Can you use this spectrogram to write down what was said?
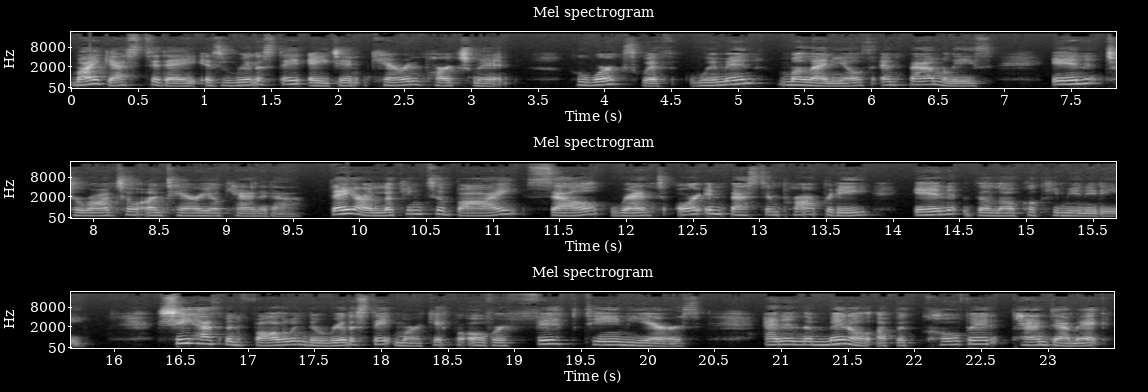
My guest today is real estate agent Karen Parchment, who works with women, millennials, and families in Toronto, Ontario, Canada. They are looking to buy, sell, rent, or invest in property in the local community. She has been following the real estate market for over 15 years and in the middle of the COVID pandemic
